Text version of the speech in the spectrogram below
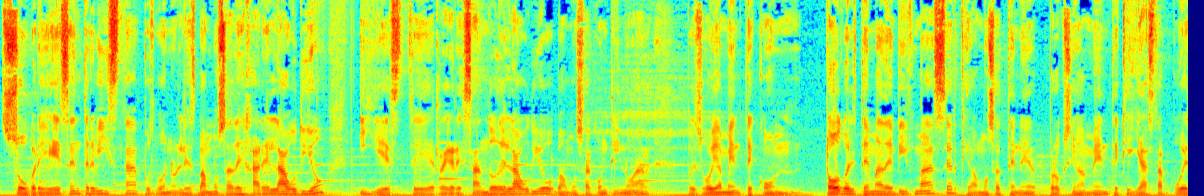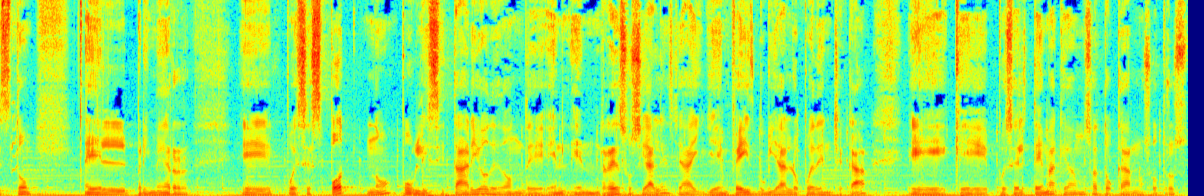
sobre esa entrevista, pues bueno, les vamos a dejar el audio y este, regresando del audio, vamos a continuar pues obviamente con todo el tema de Beefmaster que vamos a tener próximamente, que ya está puesto el primer eh, pues spot no publicitario de donde en, redes sociales ya y en Facebook ya lo pueden checar eh, que pues el tema que vamos a tocar nosotros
